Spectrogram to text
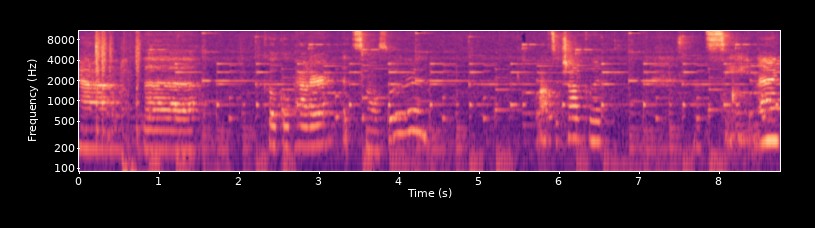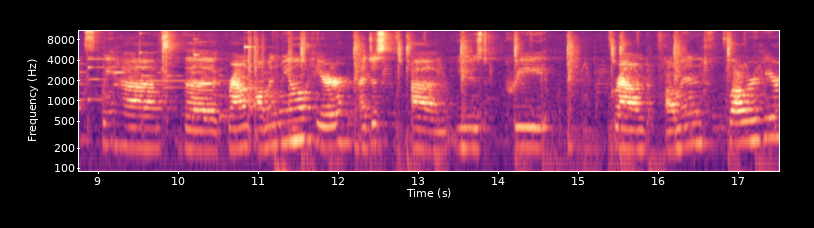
have the cocoa powder. It smells so good lots of chocolate. Let's see, next we have the ground almond meal here. I just um, used pre-ground almond flour here.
